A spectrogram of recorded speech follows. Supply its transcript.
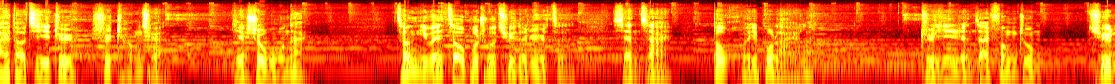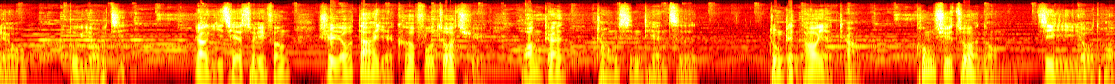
爱到极致是成全，也是无奈。曾以为走不出去的日子，现在都回不来了。只因人在风中，去留不由己。让一切随风，是由大野克夫作曲，黄沾重新填词，钟镇涛演唱。空虚作弄，记忆又痛，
